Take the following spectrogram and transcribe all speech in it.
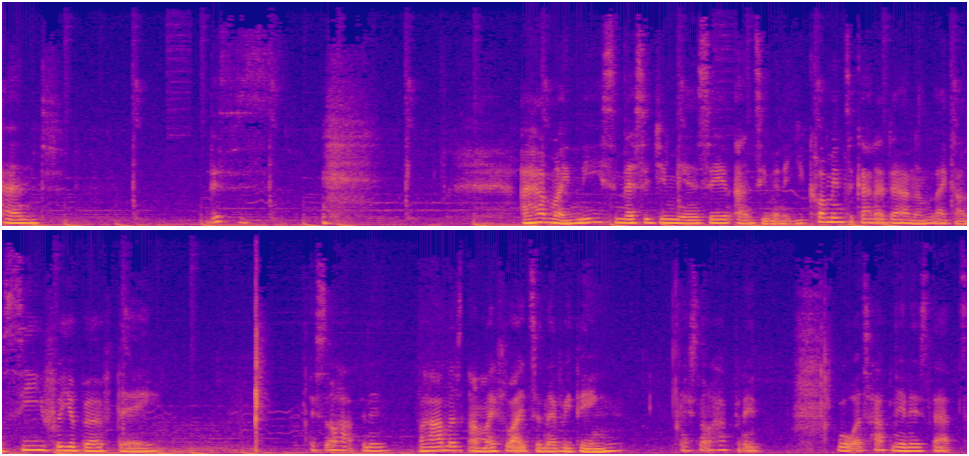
And this is I have my niece messaging me and saying, Auntie, when are you coming to Canada? And I'm like, I'll see you for your birthday. It's not happening. Bahamas and my flights and everything, it's not happening. But what's happening is that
